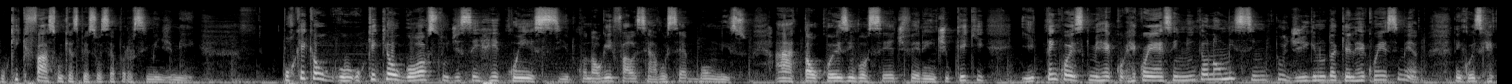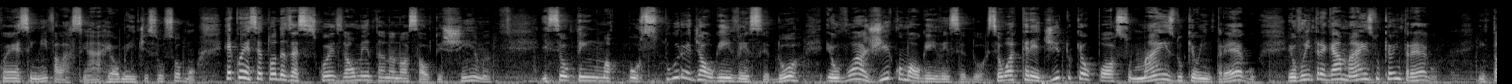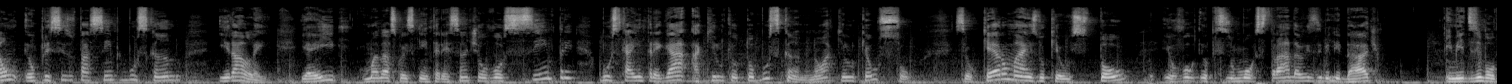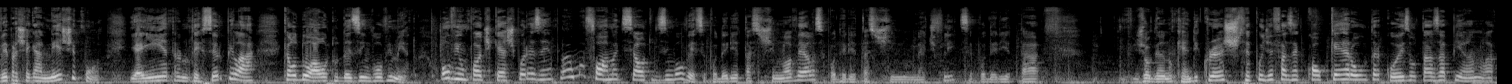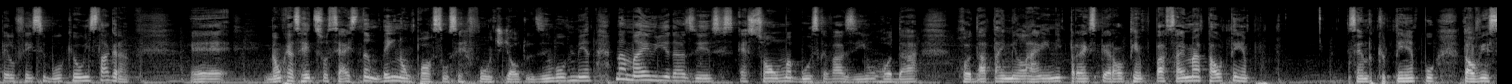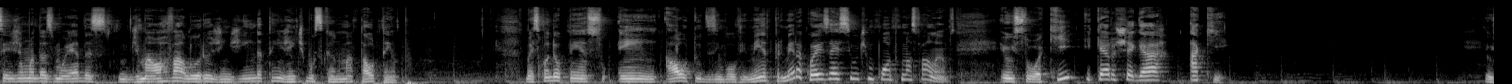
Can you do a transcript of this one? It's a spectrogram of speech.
O que, que faz com que as pessoas se aproximem de mim? Por que, que eu, o, que, que eu gosto de ser reconhecido? Quando alguém fala assim, ah, você é bom nisso. Ah, tal coisa em você é diferente. O que que. E tem coisas que me reco reconhecem em mim que eu não me sinto digno daquele reconhecimento. Tem coisas que reconhecem em mim e falam assim, ah, realmente isso eu sou bom. Reconhecer todas essas coisas vai aumentando a nossa autoestima. E se eu tenho uma postura de alguém vencedor, eu vou agir como alguém vencedor. Se eu acredito que eu posso mais do que eu entrego, eu vou entregar mais do que eu entrego. Então eu preciso estar sempre buscando ir além. E aí, uma das coisas que é interessante, eu vou sempre buscar entregar aquilo que eu estou buscando, não aquilo que eu sou. Se eu quero mais do que eu estou, eu, vou, eu preciso mostrar da visibilidade e me desenvolver para chegar neste ponto. E aí entra no terceiro pilar, que é o do autodesenvolvimento. Ouvir um podcast, por exemplo, é uma forma de se autodesenvolver. Você poderia estar assistindo novela, você poderia estar assistindo Netflix, você poderia estar jogando Candy Crush, você podia fazer qualquer outra coisa ou estar tá zapeando lá pelo Facebook ou Instagram. É, não que as redes sociais também não possam ser fonte de autodesenvolvimento, na maioria das vezes é só uma busca vazia, um rodar, rodar timeline para esperar o tempo passar e matar o tempo. Sendo que o tempo talvez seja uma das moedas de maior valor hoje em dia, ainda tem gente buscando matar o tempo. Mas quando eu penso em autodesenvolvimento, primeira coisa é esse último ponto que nós falamos. Eu estou aqui e quero chegar aqui.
